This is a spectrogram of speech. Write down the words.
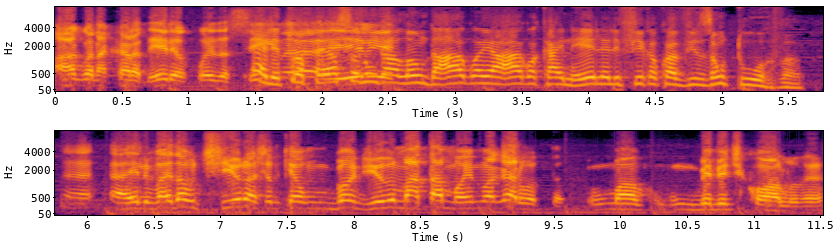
água na cara dele, alguma coisa assim. É, ele né? tropeça ele... num galão d'água e a água cai nele, ele fica com a visão turva. É, aí ele vai dar um tiro achando que é um bandido, mata a mãe numa garota. Uma, um bebê de colo, né?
